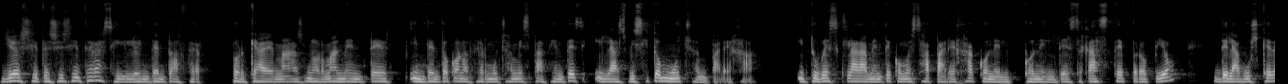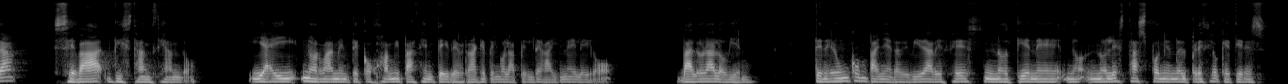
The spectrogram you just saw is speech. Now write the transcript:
Yo, si te soy sincera, sí, lo intento hacer, porque además normalmente intento conocer mucho a mis pacientes y las visito mucho en pareja. Y tú ves claramente cómo esa pareja con el, con el desgaste propio de la búsqueda se va distanciando. Y ahí normalmente cojo a mi paciente y de verdad que tengo la piel de gallina y le digo, valóralo bien. Tener un compañero de vida a veces no, le estás poniendo el precio que tienes.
